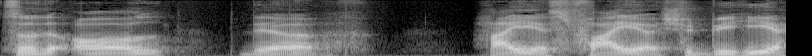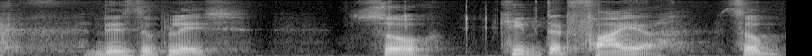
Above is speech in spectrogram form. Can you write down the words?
So the, all the highest fire should be here. This is the place. So keep that fire. So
